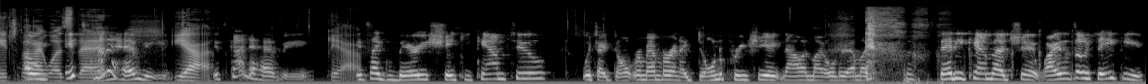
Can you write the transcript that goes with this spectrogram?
age that I oh, was Oh, it's then. kind of heavy. Yeah, It's kind of heavy. yeah. It's like very shaky cam too, which I don't remember and I don't appreciate now in my older. I'm like, steady cam that shit. Why is it so shaky?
